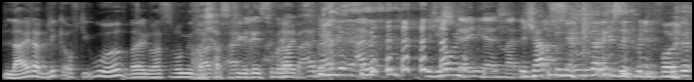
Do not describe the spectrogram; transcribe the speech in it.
leider Blick auf die Uhr, weil du hast es vorhin gesagt. Oh, ich hab's viel geredet, tut mir leid. Alles gut. Ich, ich, die ich habe schon den Untertitel für die Folge,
